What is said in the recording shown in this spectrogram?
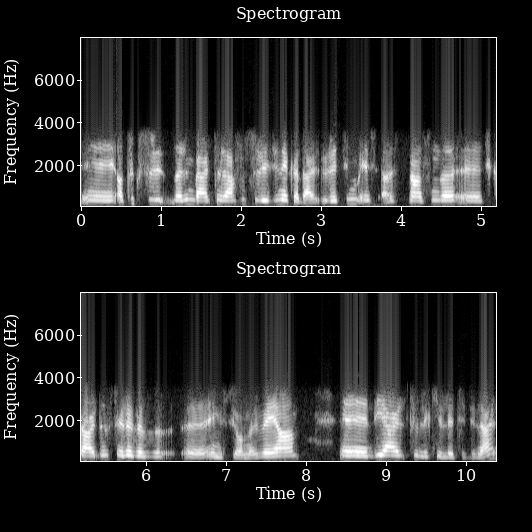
e, atık suların bertarafı sürecine kadar üretim esnasında e, çıkardığı sera gazı e, emisyonları veya e, diğer türlü kirleticiler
